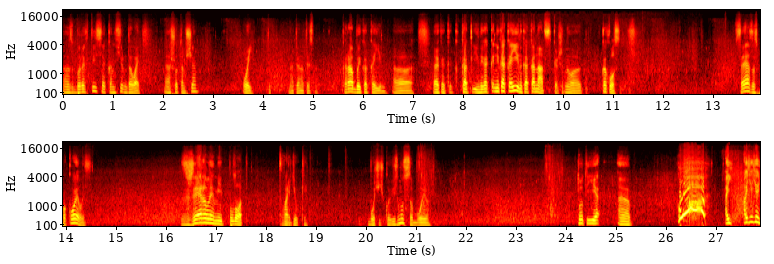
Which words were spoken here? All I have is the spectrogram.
Е, Зберегтися, конфірм, давай. А що там ще? Ой, на те натисну. Краби і кокаїн. Е, е, как, как, не, как, не кокаїн, а канац. Коротше, ну, е, кокос. Все, заспокоїлись. Зжерли мій плод. Тварюки. Бочечку візьму з собою. Тут є. Е... О! Ай! Ай-яй-яй!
